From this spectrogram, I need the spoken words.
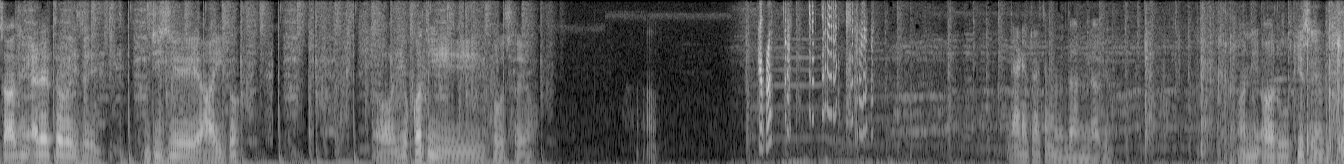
चार्जिङ एडेप्टर रहेछ डिजेआईको। यो कतिको छ यो? दामी लाग्यो। अनि अरू के छ यहाँभित्र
